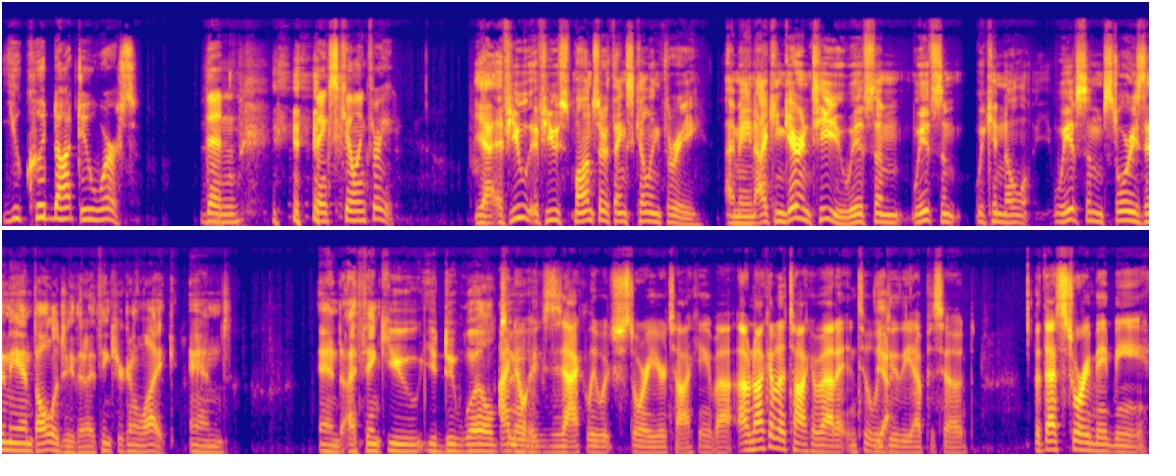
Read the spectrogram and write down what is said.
you could not do worse than Thanksgiving three. yeah if you if you sponsor Thanksgiving 3 I mean I can guarantee you we have some we have some we can know we have some stories in the anthology that I think you're going to like and and I think you you do well to I know exactly which story you're talking about. I'm not going to talk about it until we Yeah. do the episode. But that story made me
